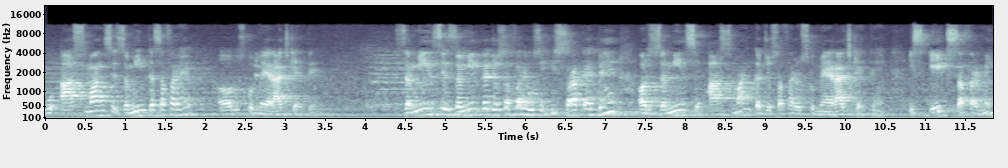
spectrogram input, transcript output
वो आसमान से ज़मीन का सफ़र है और उसको मेराज कहते हैं। ज़मीन से ज़मीन का जो सफ़र है, उसे इसरा कहते हैं और ज़मीन से आसमान का जो सफ़र है, उसको मेराज कहते हैं। इस एक सफ़र में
